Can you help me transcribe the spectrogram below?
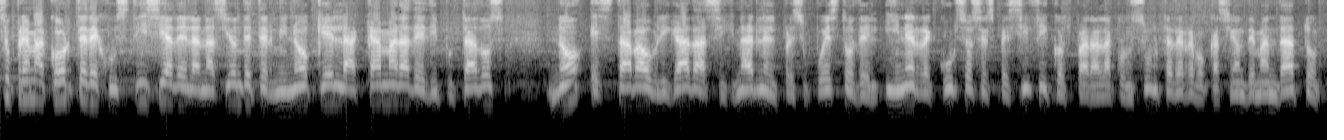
Suprema Corte de Justicia de la Nación determinó que la Cámara de Diputados no estaba obligada a asignar en el presupuesto del INE recursos específicos para la consulta de revocación de mandato.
